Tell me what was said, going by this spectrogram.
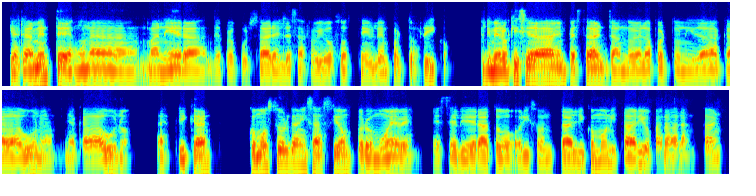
que realmente es una manera de propulsar el desarrollo sostenible en Puerto Rico. Primero quisiera empezar dándole la oportunidad a cada una y a cada uno a explicar cómo su organización promueve ese liderato horizontal y comunitario para adelantar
